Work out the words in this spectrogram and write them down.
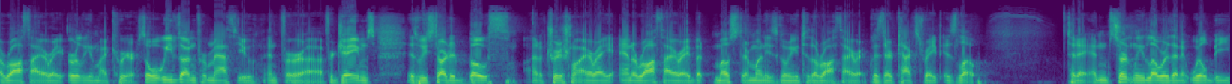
a Roth IRA early in my career. So what we've done for Matthew and for uh, for James is we started both a traditional IRA and a Roth IRA, but most of their money is going into the Roth IRA because their tax rate is low today and certainly lower than it will be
